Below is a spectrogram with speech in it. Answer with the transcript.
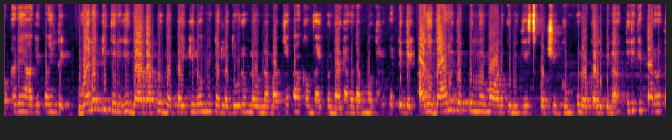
అక్కడే ఆగిపోయింది. వెనక్కి తిరిగి దాదాపు డెబ్బై కిలోమీటర్ల దూరంలో ఉన్న మధ్యభాగం వైపు నడవడం మొదలుపెట్టింది. అది దారి తప్పిందేమో అనుకుని తీసుకొచ్చి గుంపులో కలిపిన తిరిగి పర్వత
